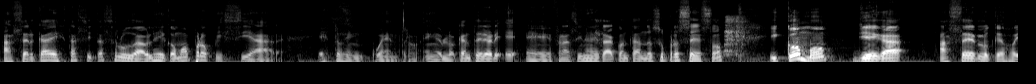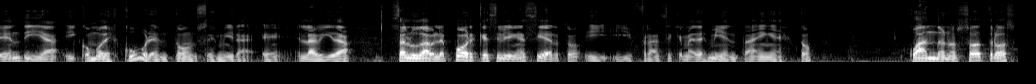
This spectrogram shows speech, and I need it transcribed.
acerca de estas citas saludables y cómo propiciar estos encuentros. En el bloque anterior, eh, eh, Francis nos estaba contando su proceso y cómo llega hacer lo que es hoy en día y cómo descubre entonces, mira, eh, la vida saludable. Porque si bien es cierto, y, y Francis que me desmienta en esto, cuando nosotros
